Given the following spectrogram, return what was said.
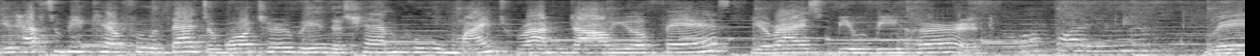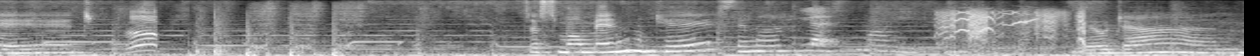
You have to be careful that the water with the shampoo might run down your face. Your eyes will be hurt. Wait. Just a moment, okay, Senna? Yes, mommy. Well done.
